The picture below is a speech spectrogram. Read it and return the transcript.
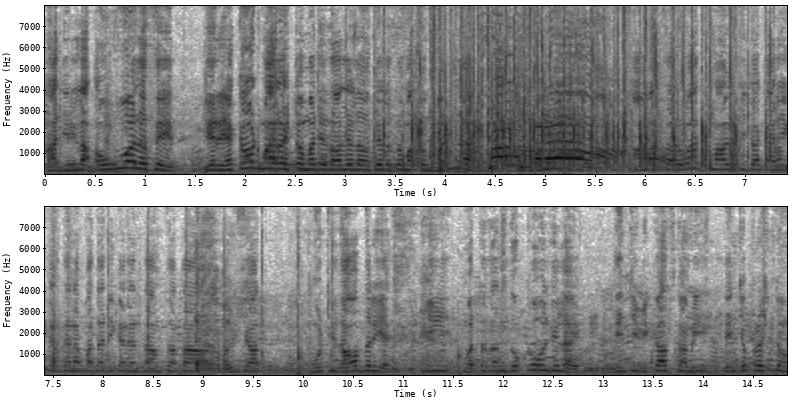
हा जिल्हा अव्वल असेल. हे रेकॉर्ड महाराष्ट्रामध्ये झालेलं असेल असं माझं म्हणणं आहे. आम्हा सर्वात महायुतीच्या कार्यकर्त्यांना पदाधिकाऱ्यांचा आमचं आता भविष्यात मोठी जबाबदारी आहे. की मतदान जो कौल दिला आहे त्यांची विकास कामे त्यांचे प्रश्न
